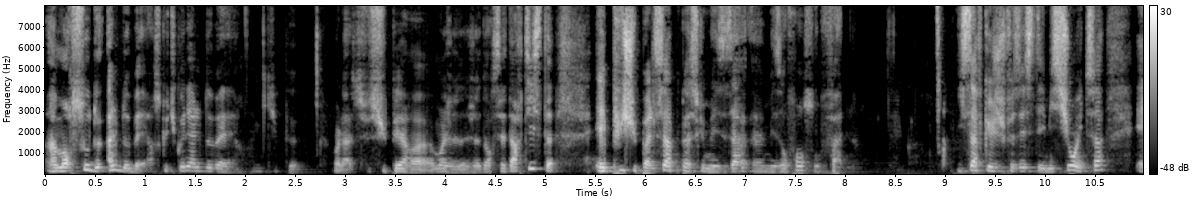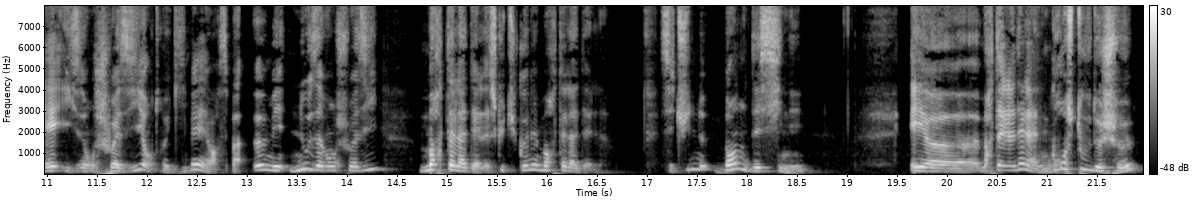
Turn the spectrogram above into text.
un morceau de Aldebert. Est-ce que tu connais Aldebert? Un petit peu. Voilà, c'est super. euh, moi, j'a- j'adore cet artiste. Et puis, je suis pas le seul parce que mes euh, mes enfants sont fans. Ils savent que je faisais cette émission et tout ça, et ils ont choisi entre guillemets. Alors, c'est pas eux, mais nous avons choisi Mortel Adèle. Est-ce que tu connais Mortel Adèle? C'est une bande dessinée. Et euh, Mortel Adèle a une grosse touffe de cheveux.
